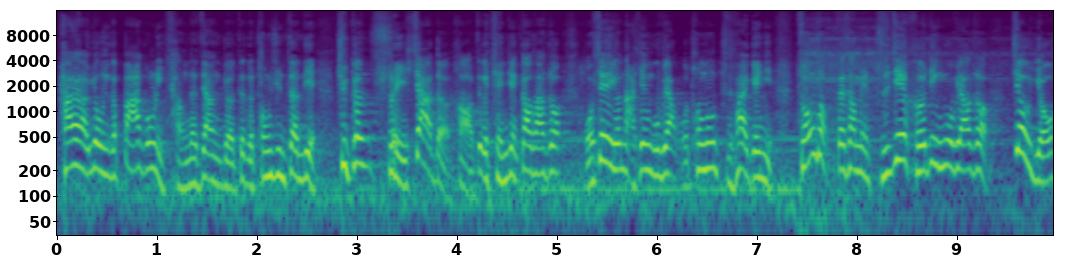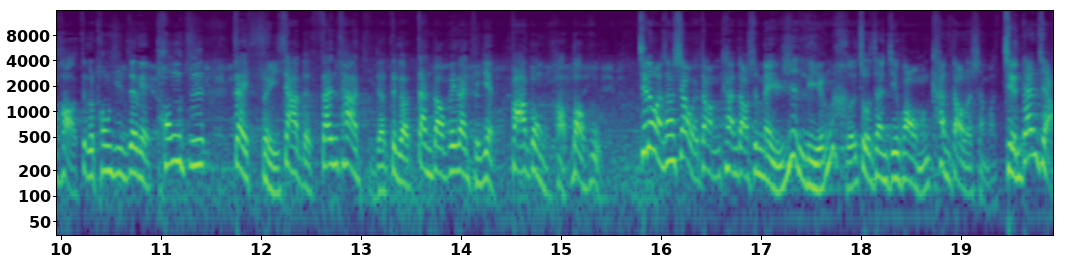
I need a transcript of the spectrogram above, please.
它要用一个八公里长的这样一个这个通讯阵列，去跟水下的哈这个前舰告诉他说，我现在有哪些目标，我通通指派给你。总统在上面直接核定目标之后，就由哈这个通讯阵列通知在水下的三叉戟的这个弹道飞弹前舰发动好报复。今天晚上夏伟带我们看到是美日联合作战计划，我们看到了什么？简单讲，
